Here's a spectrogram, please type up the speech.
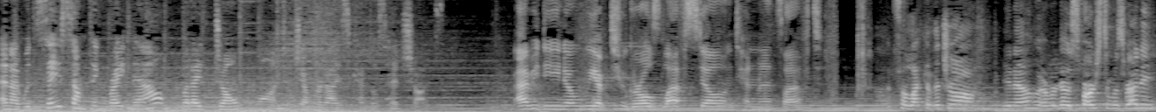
And I would say something right now, but I don't want to jeopardize Kendall's headshots. Abby, do you know we have two girls left still and 10 minutes left? It's the luck of the draw, you know? Whoever goes first and was ready.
